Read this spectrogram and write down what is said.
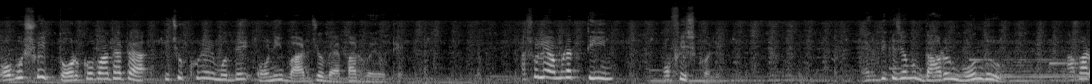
অবশ্যই তর্ক বাঁধাটা কিছুক্ষণের মধ্যেই অনিবার্য ব্যাপার হয়ে ওঠে। আসলে আমরা তিন অফিস কলে একদিকে যেমন দারুণ বন্ধু, আবার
